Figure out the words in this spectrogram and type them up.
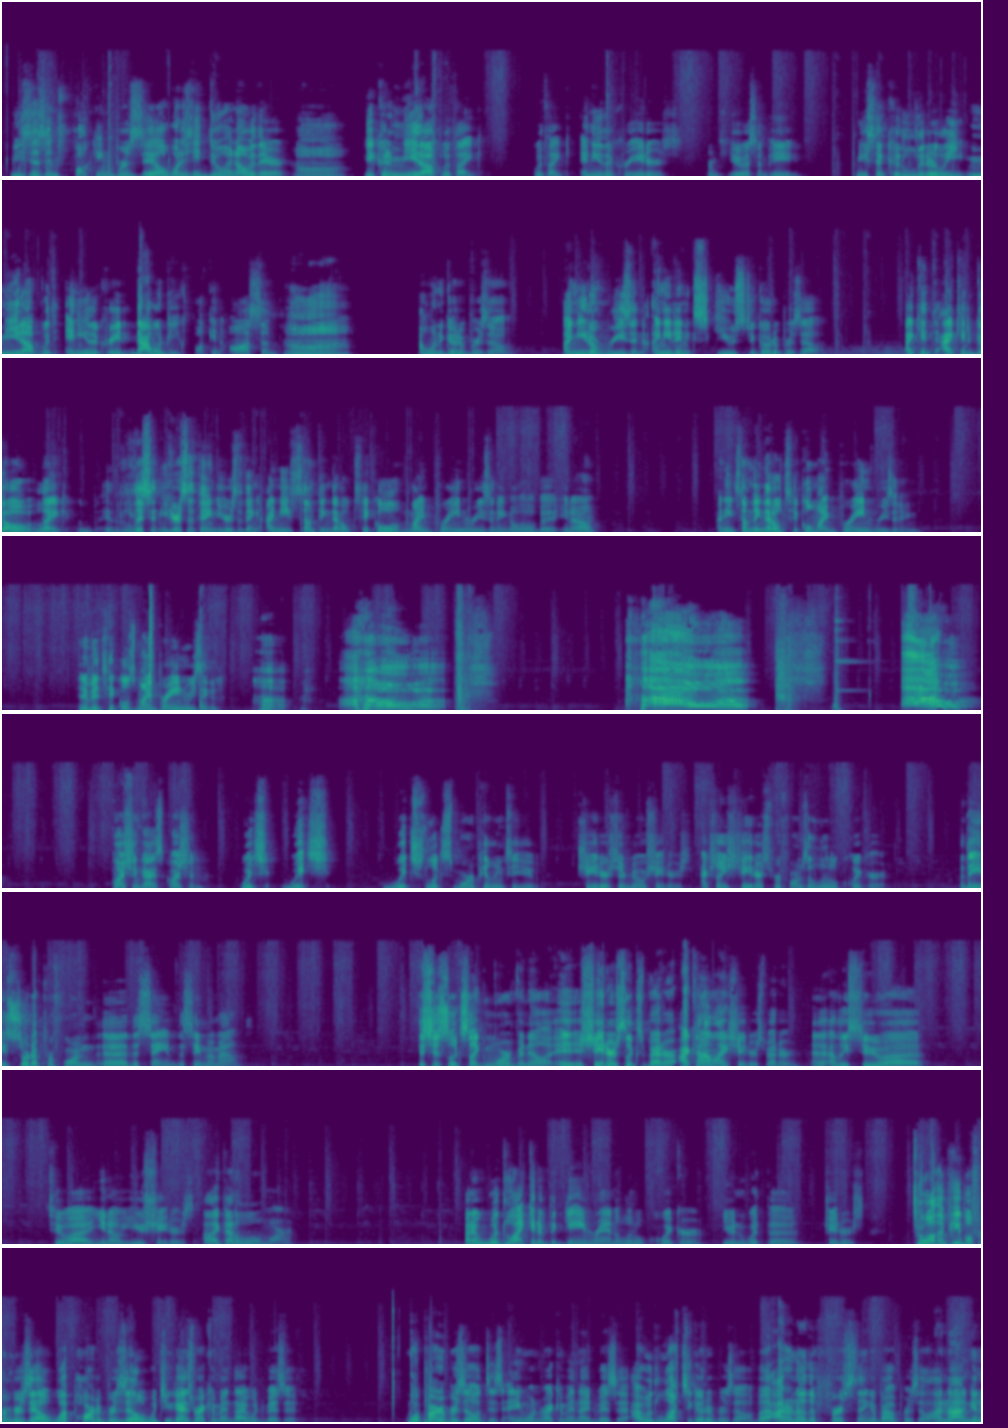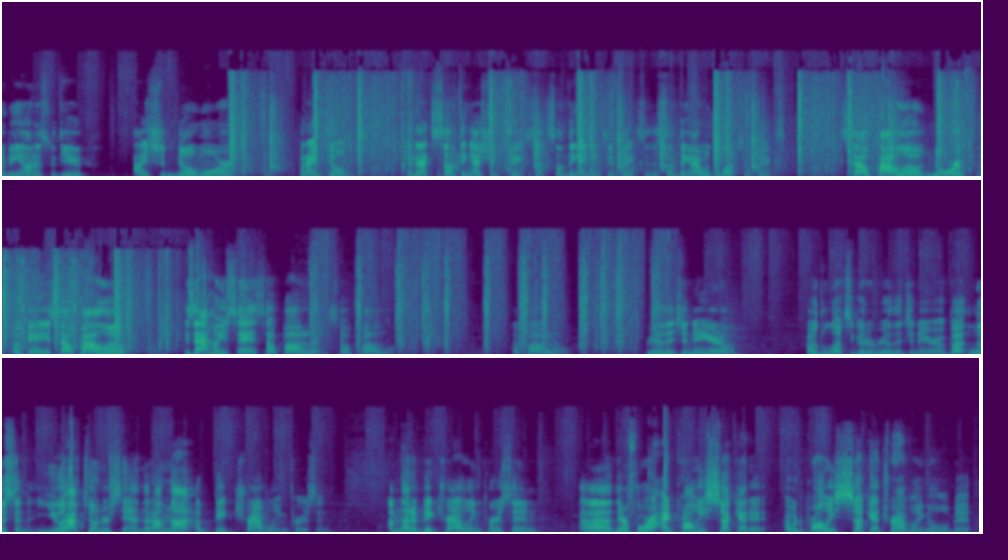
Missa's in fucking Brazil? What is he doing over there? he could meet up with like, with like any of the creators from QSMP. Missa could literally meet up with any of the creators. That would be fucking awesome. I want to go to Brazil. I need a reason. I need an excuse to go to Brazil. I could I could go like listen, here's the thing. Here's the thing. I need something that'll tickle my brain reasoning a little bit, you know? I need something that'll tickle my brain reasoning. And if it tickles my brain reasoning, ow, uh, ow, ow. Question, guys. Question. Which which which looks more appealing to you? Shaders or no shaders? Actually, shaders performs a little quicker, but they sort of perform uh, the same, the same amount. This just looks like more vanilla. Eh, shaders looks better. I kind of like shaders better, at least to uh to uh you know use shaders. I like that a little more. But I would like it if the game ran a little quicker, even with the shaders. To all the people from Brazil, what part of Brazil would you guys recommend I would visit? What part of Brazil does anyone recommend I'd visit? I would love to go to Brazil, but I don't know the first thing about Brazil. I'm I'm gonna be honest with you. I should know more, but I don't. And that's something I should fix. That's something I need to fix, and it's something I would love to fix. Sao Paulo North. Okay, Sao Paulo. Is that how you say it? Sao Paulo? Sao Paulo? Sao Paulo? Rio de Janeiro? I would love to go to Rio de Janeiro. But listen, you have to understand that I'm not a big traveling person. I'm not a big traveling person. Uh, therefore, I'd probably suck at it. I would probably suck at traveling a little bit.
